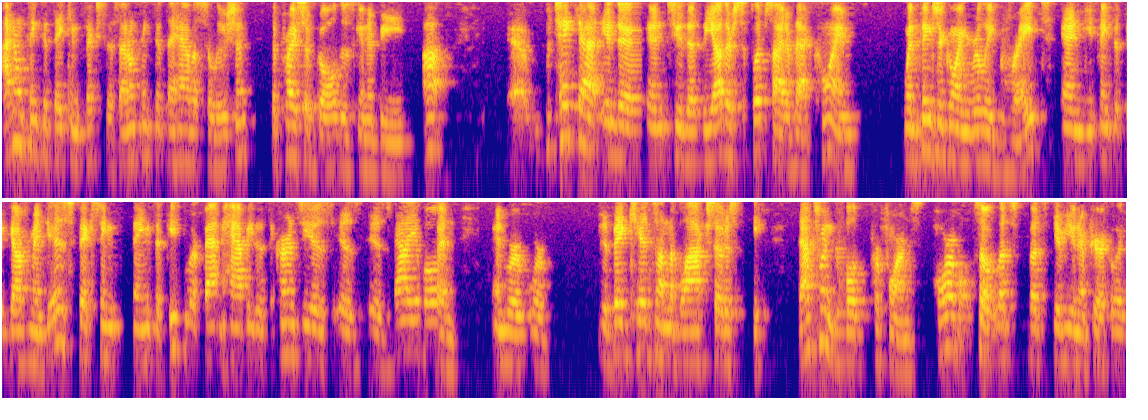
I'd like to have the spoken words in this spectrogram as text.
I don't think that they can fix this, I don't think that they have a solution the price of gold is going to be up. Uh, take that into into the the other flip side of that coin. When things are going really great, and you think that the government is fixing things, that people are fat and happy, that the currency is is is valuable, and and we're we're the big kids on the block, so to speak. That's when gold performs horrible. So let's let's give you an empirical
